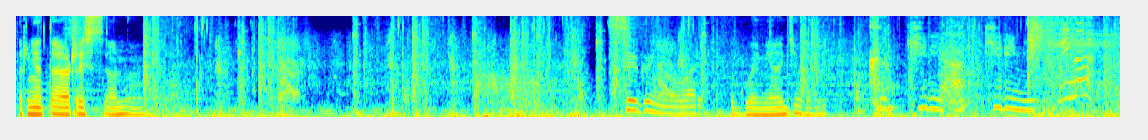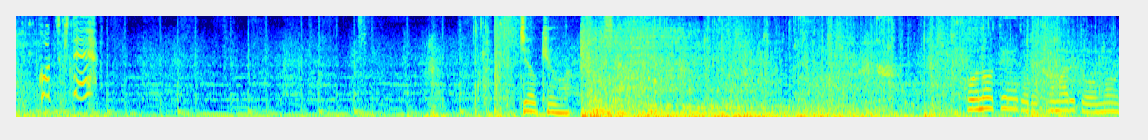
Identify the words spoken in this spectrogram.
Ternyata risk anu. すぐに終わる。kali. くっきりはっきりにみんな。こっち来て。状況はどうした？この程度で止まると思うの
